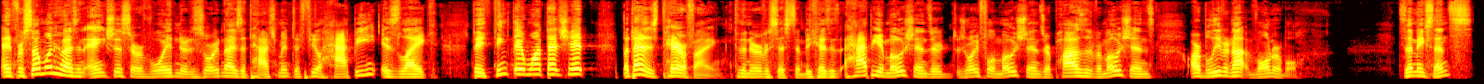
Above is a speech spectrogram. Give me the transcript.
And for someone who has an anxious or avoidant or disorganized attachment, to feel happy is like they think they want that shit, but that is terrifying to the nervous system because happy emotions or joyful emotions or positive emotions are, believe it or not, vulnerable. Does that make sense?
